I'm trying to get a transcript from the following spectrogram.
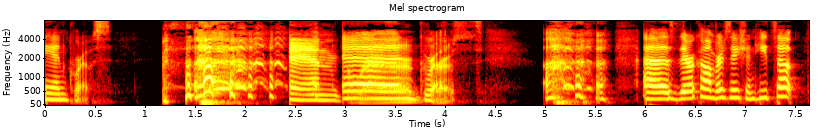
And gross. And, And gross. As their conversation heats up,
